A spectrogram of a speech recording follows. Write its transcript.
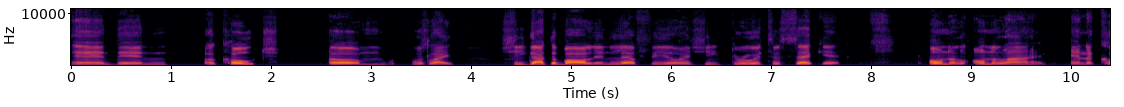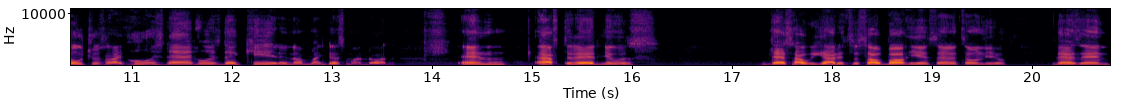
and then a coach um was like, she got the ball in left field and she threw it to second on the on the line. And the coach was like, Who is that? Who is that kid? And I'm like, That's my daughter. And after that, it was that's how we got into softball here in San Antonio. That's and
